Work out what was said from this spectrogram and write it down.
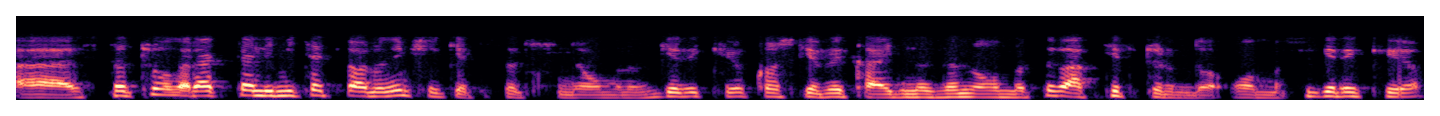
E, statü olarak da limited ve anonim şirket statüsünde olmanız gerekiyor. KOSGEB kaydınızın olması ve aktif durumda olması gerekiyor.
